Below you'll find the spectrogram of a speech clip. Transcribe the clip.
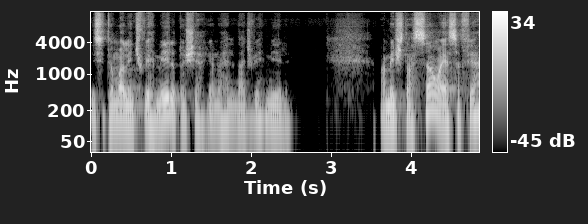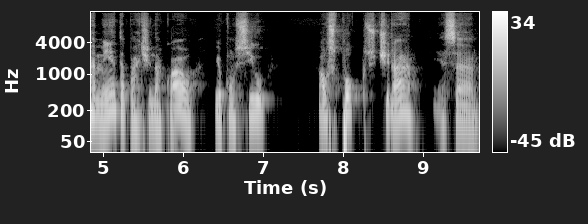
E se tem uma lente vermelha, eu estou enxergando a realidade vermelha. A meditação é essa ferramenta a partir da qual eu consigo, aos poucos, tirar essa,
